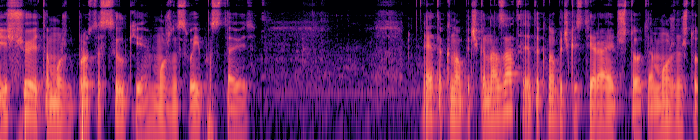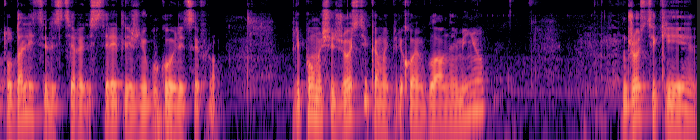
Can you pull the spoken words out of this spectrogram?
еще это можно просто ссылки можно свои поставить эта кнопочка назад эта кнопочка стирает что-то можно что-то удалить или стереть, стереть лишнюю букву или цифру при помощи джойстика мы переходим в главное меню джойстики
